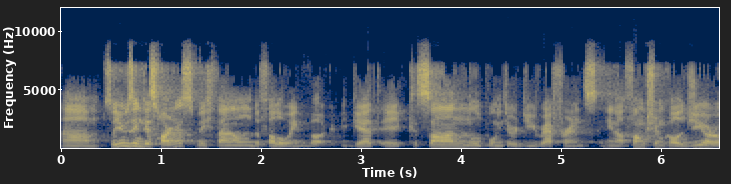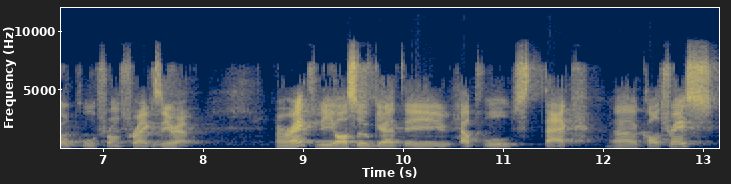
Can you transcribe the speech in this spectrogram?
Um, so using this harness, we found the following bug. We get a KASAN null pointer dereference in a function called GRO pull from frag zero. All right, we also get a helpful stack uh, call trace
